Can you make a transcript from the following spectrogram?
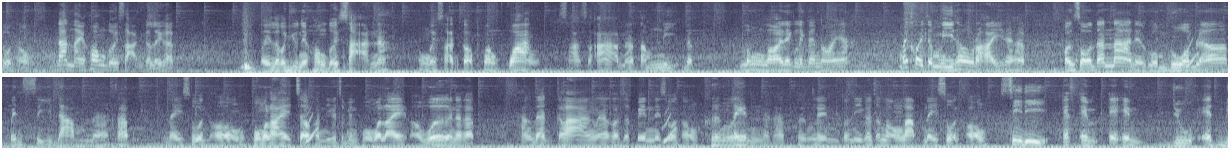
ส่วนของด้านในห้องโดยสารกันเลยครับตอนนี้เราก็อยู่ในห้องโดยสารนะ ห้องโดยสารก็กว้างๆสะอาดสะอาดนะตำหนิแบบร่องรอยเล็กๆน้อยๆอะไม่ค่อยจะมีเท่าไหร่นะครับคอนโซลด้านหน้าเนี่ยรวมๆแล้วเป็นสีดำนะครับ ในส่วนของพวงมาลัยเจ้าคันนี้ก็จะเป็นพวงมาลัย power นะครับ ทางด้านกลางนะก็จะเป็นในส่วนของเครื่องเล่นนะครับ เครื่องเล่นตัวนี้ก็จะรองรับในส่วนของ CD FM AM USB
